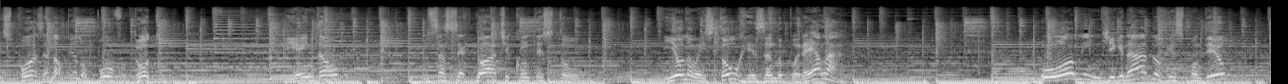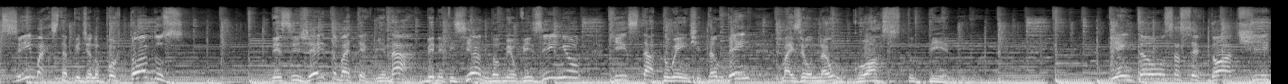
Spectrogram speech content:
esposa, não pelo povo todo. E então o sacerdote contestou: E eu não estou rezando por ela? O homem indignado respondeu: Sim, mas está pedindo por todos. Desse jeito vai terminar beneficiando o meu vizinho, que está doente também, mas eu não gosto dele. E então o sacerdote,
